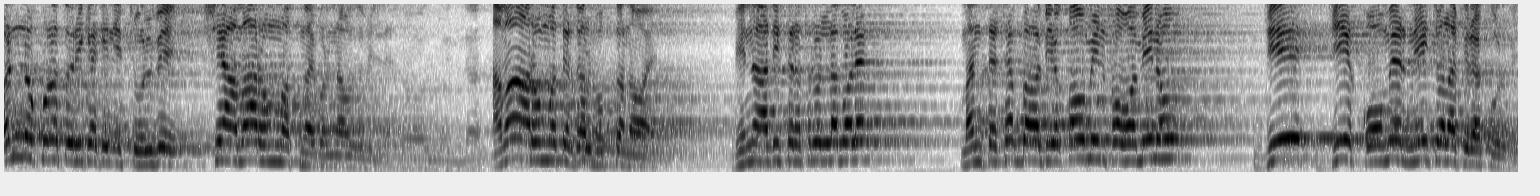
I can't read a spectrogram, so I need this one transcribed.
অন্য কোনো তরিকাকে নিয়ে চলবে, সে আমার উম্মত নয় বলে নাউজুবিল্লা আমার উম্মতের দলভুক্ত নয়। ভিন্ন আদিস রসুল্লাহ বলেন, মান ফাহুয়া মিনহু যে যে কমের নেই চলাফেরা করবে,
